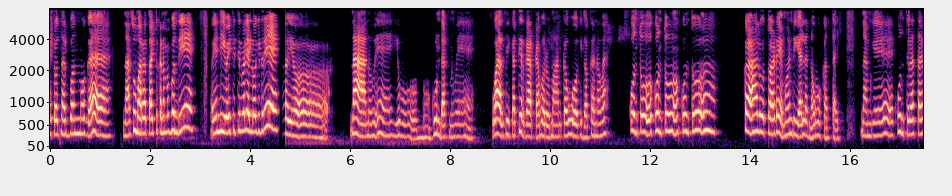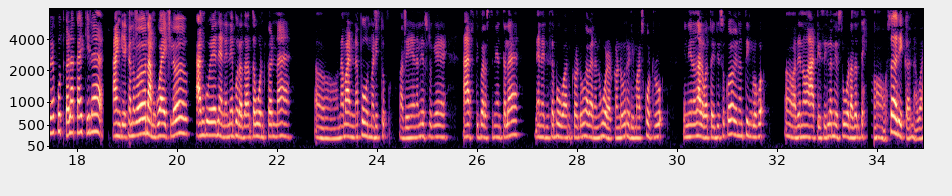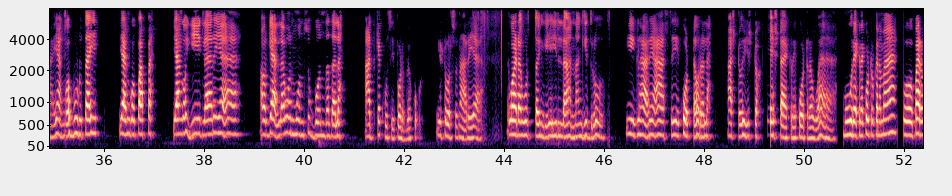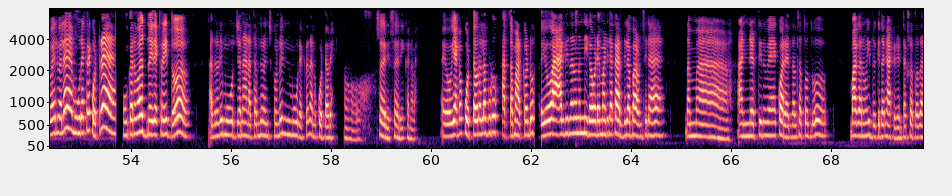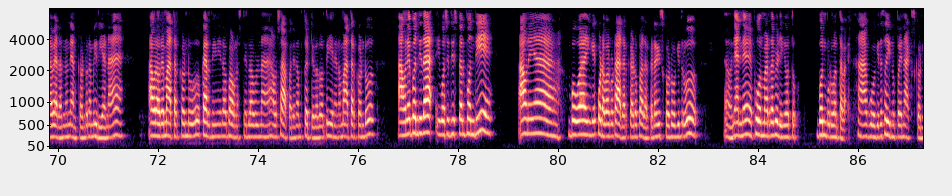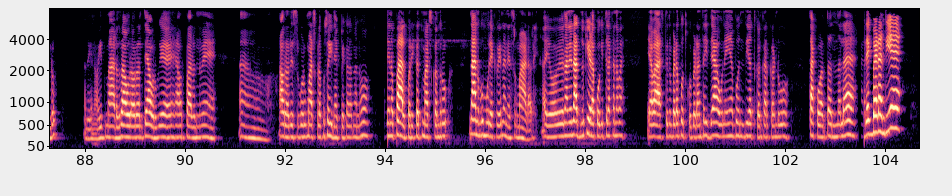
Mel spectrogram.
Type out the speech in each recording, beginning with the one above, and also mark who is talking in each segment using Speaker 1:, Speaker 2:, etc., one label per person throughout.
Speaker 1: ಎಷ್ಟೊತ್ನಲ್ಲಿ ಬಂದ್ ಮಗ? ನಾ ಸುಮಾರು ಹೊತ್ತಾಯ್ತು ಕಣಮ್ಮ ಬಂದಿ. ಏ ನೀವೈತಿಲ್ವಲ್ಲ ಎಲ್ಲಿ ಹೋಗಿದ್ರಿ? ಅಯ್ಯೋ ನಾನು ಇವು ಗುಂಡಕ್ನುವೆ. ವಾಲ್ದಿಕ ತಿರ್ಗಾಡ್ಕ ಬರು ಮಾನ್ಕ ಹೋಗಿದ್ದ ಕಣವ ಕುಂತು ಕುಂತು ಕುಂತು. ಕಾಲು ತೊಡೆ ಮಂಡಿ ಎಲ್ಲ ನೋವು ಕಂತಾಯಿ ನಮಗೆ ಕುಂತಿರತ್ತಾವೆ, ಕುತ್ಕೊಳಕ್ ಆಯ್ಕಿಲ್ಲ ಹಂಗೆ ಕಣವ ನಮಗೂ ಆಯ್ಕಿಲ್ಲ ಹಂಗೂ ನೆನೆನೆ ಬರೋದ ಅಂತ ಹೊಂಡ್ಕಣ್ಣ ನಮ್ಮ ಅಣ್ಣ ಫೋನ್ ಮಾಡಿತ್ತು. ಅದೇ ನನ್ನ ಹೆಸ್ರಿಗೆ ಆಸ್ತಿ ಬರೆಸ್ತೀನಿ ಅಂತಲ್ಲ. ನೆನೆ ದಿವಸ ಬೋವ ಅನ್ಕೊಂಡು ಅವೆಲ್ಲ ಓಡಾಡ್ಕೊಂಡು ರೆಡಿ ಮಾಡಿಸ್ಕೊಟ್ರು. ಇನ್ನೇನೋ ನಲ್ವತ್ತೈದು ದಿವಸಕ್ಕೋ ಇನ್ನೊಂದು ತಿಂಗಳಿಗೋ. ಅದೇನೋ ಆರ್ ಟಿ ಸಿ ಇಲ್ಲ ಹೆಸ್ರು ಓಡೋದಂತೆ ಹ್ಞೂ ಸರಿ ಕಣವ ಹೆಂಗೋ ಬಿಡು ತಾಯಿ ಹೆಂಗೋ ಪಾಪ, ಹೆಂಗೋ ಈಗ್ಲಾರಿಯ. ಅವ್ರಿಗೆಲ್ಲ ಒಂದು ಮುನ್ಸು ಬಂದದಲ್ಲ ಅದಕ್ಕೆ ಖುಷಿ ಪಡಬೇಕು. ಇಷ್ಟು ವರ್ಷ ನಾರಿಯ ಒಡ ಹುಡ್ತಂಗೆ ಇಲ್ಲ ಅನ್ನಂಗಿದ್ರು. ಈಗ್ಲಾರಿ ಆಸ್ತಿ ಕೊಟ್ಟವ್ರಲ್ಲ, ಅಷ್ಟೋ ಇಷ್ಟೋ. ಎಷ್ಟು ಎಕರೆ ಕೊಟ್ರವ್ವ? ಮೂರು ಎಕರೆ ಕೊಟ್ರು ಕಣಮ್ಮ ಓ ಪರವಾಗಿಲ್ವಲ್ಲ ಮೂರು ಎಕರೆ ಕೊಟ್ರೆ? ಹ್ಞೂ ಹದಿನೈದು ಎಕರೆ ಇದ್ದು. ಅದರಲ್ಲಿ ಮೂರು ಜನ ಅಣ್ಣ ತಮ್ಮದ್ರು ಹಂಚ್ಕೊಂಡು ಇನ್ನು ಮೂರು ಎಕರೆ ನನಗೆ ಕೊಟ್ಟವ್ರೆ. ಓ, ಸರಿ ಸರಿ ಕಣವ ಅಯ್ಯೋ, ಯಾಕೋ ಕೊಟ್ಟವ್ರಲ್ಲ ಬಿಡು, ಅರ್ಥ ಮಾಡ್ಕೊಂಡು. ಅಯ್ಯೋ ಆಗಲಿ ನಾನು ನನ್ನ ನಿಗಾ ಒಡೆ ಮಾಡಿದ ಕರ್ದಿಲ್ಲ ಬಾವಣಿಸಿದ ನಮ್ಮ ಅಣ್ಣೆರ್ತಿನುವೆ ಕೊರೆಂದಲ್ಲಿ ಸತ್ತೋದ್ಲು. ಮಗನು ಇದ್ದಕ್ಕಿದ್ದಂಗೆ ಆಕ್ಸಿಡೆಂಟಾಗಿ ಸತ್ತೋದ ಅವೆಲ್ಲನೂ ನೆನ್ಕೊಂಡು ನಮ್ಮ ಹಿರಿಯಣ್ಣ. ಅವ್ರವ್ರೆ ಮಾತಾಡ್ಕೊಂಡು ಕರ್ದಿನಿಲ್ಲ ಬಾವಣಿಸ್ತಿಲ್ಲ ಅವಳನ್ನ, ಅವ್ಳು ಸಾಪಾನೆ ನಮ್ಮ ತಟ್ಟಿರೋದು ಅಂತ ಏನೇನೋ ಮಾತಾಡ್ಕೊಂಡು ಅವನೇ ಬಂದಿದ್ದ ಈ ಹೊಸ ದಿವಸದಲ್ಲಿ ಬಂದು. ಅವನೇ, ಬವ್ವ, ಹಿಂಗೆ ಕೊಡಬಾರ್ಬಿಟ್ಟು ಆಧಾರ್ ಕಾರ್ಡು ಆಧಾರ್ ಕಾರ್ಡ್ ಇಸ್ಕೊಂಡು ಹೋಗಿದ್ರು. ನೆನ್ನೆ ಫೋನ್ ಮಾಡ್ದೆ ಬೆಳಿಗ್ಗೆ ಹೊತ್ತು. ಬಂದ್ಬಿಡು ಅಂತವ. ಆಗ ಹೋಗಿದ್ದೆ, ಸೈನ್ ರೂಪಾಯಿನ ಹಾಕ್ಸ್ಕೊಂಡು. ಅದೇನೋ ಇದು ಮಾಡಿದ್ರು ಅವ್ರವ್ರಂತೆ, ಅವ್ರಿಗೆ ಅವ್ರ ಪಾಲನ್ನೇ ಅವ್ರವ್ರ ಹೆಸರುಗಳಿಗೆ ಮಾಡಿಸ್ಕೊಳಕ್ಕೂ ಸೈನ್ ಹಾಕ್ಬೇಕಲ್ಲ ನಾನು. ಅದೇನೋ ಪಾಲ್ ಪರಿಕತ್ ಮಾಡಿಸ್ಕೊಂಡ್ರು ನನಗೂ ಮೂರು ಎಕರೆ ನನ್ನ ಹೆಸ್ರು ಮಾಡಾರೆ. ಅಯ್ಯೋ, ನಾನೇನು ಅದನ್ನು ಕೇಳಕ್ಕೆ ಹೋಗಿತ್ತಿಲ್ಲ ಕಣವ ಯಾವ ಆಸ್ತಿನೂ ಬೇಡ ಬದುಕೋಬೇಡ ಅಂತ ಇದ್ದೆ. ಅವನೇ ಬಂದು ಹತ್ಕೊಂಡು ಕರ್ಕೊಂಡು ತಕೋ ಅಂತ ಅಂದಲ್ಲ ಅದಕ್ಕೆ ಬೇಡ ಅಂದಿಯೇ?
